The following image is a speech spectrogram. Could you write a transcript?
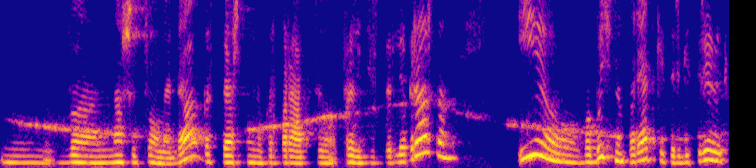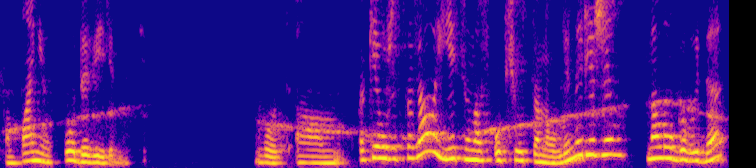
в наши ЦОНы, да, государственную корпорацию правительства для граждан, и э, в обычном порядке зарегистрировать компанию по доверенности. Вот. ам, Как я уже сказала, есть у нас общеустановленный режим налоговый, да,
